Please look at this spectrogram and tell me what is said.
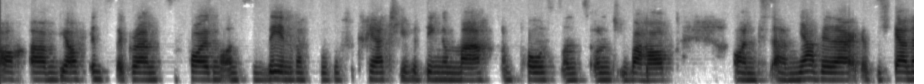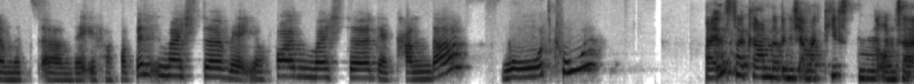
auch ähm, dir auf Instagram zu folgen und zu sehen, was du so für kreative Dinge machst und postst und, und überhaupt. Und ähm, ja, wer sich gerne mit ähm, der Eva verbinden möchte, wer ihr folgen möchte, der kann das. Wo tun? Bei Instagram, da bin ich am aktivsten unter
